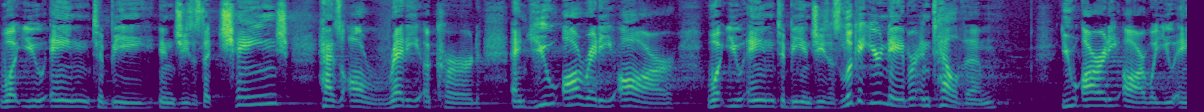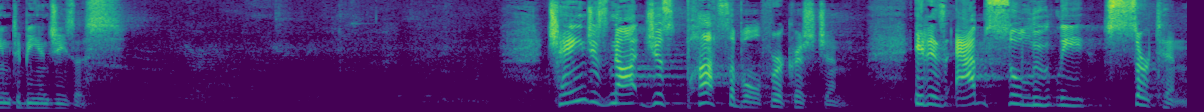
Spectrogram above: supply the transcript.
what you aim to be in Jesus. That change has already occurred, and you already are what you aim to be in Jesus. Look at your neighbor and tell them, you already are what you aim to be in Jesus. Change is not just possible for a Christian, it is absolutely certain.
